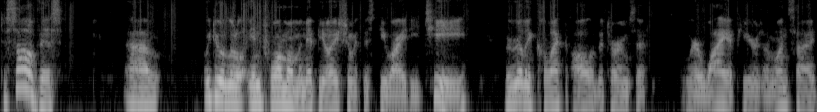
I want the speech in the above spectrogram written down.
To solve this, um, we do a little informal manipulation with this dy dt. We really collect all of the terms that where y appears on one side,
